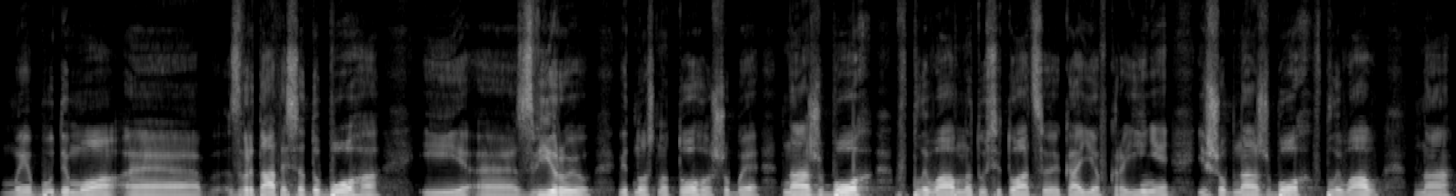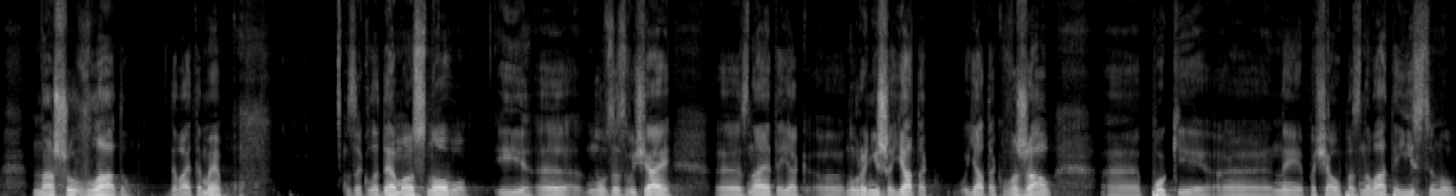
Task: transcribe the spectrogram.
ми будемо е, звертатися до Бога і е, з вірою відносно того, щоб наш Бог впливав на ту ситуацію, яка є в країні, і щоб наш Бог впливав на нашу владу. Давайте ми закладемо основу. І е, ну, зазвичай, е, знаєте, як е, ну, раніше я так, я так вважав, поки не почав познавати істину,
